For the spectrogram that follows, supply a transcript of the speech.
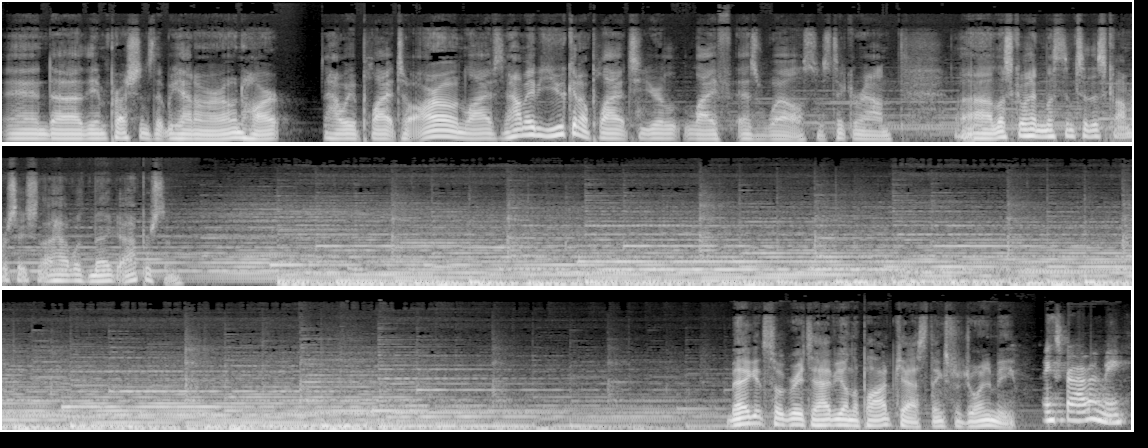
and uh, the impressions that we had on our own heart how we apply it to our own lives and how maybe you can apply it to your life as well. So stick around. Uh, let's go ahead and listen to this conversation I have with Meg Apperson. Meg, it's so great to have you on the podcast. Thanks for joining me. Thanks for having me.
